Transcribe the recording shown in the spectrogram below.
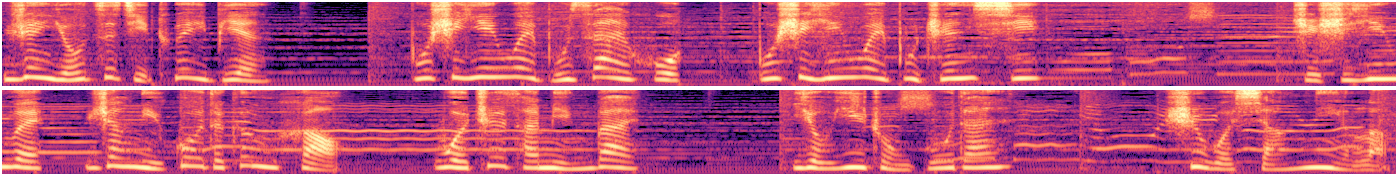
任由自己蜕变，不是因为不在乎，不是因为不珍惜，只是因为让你过得更好。我这才明白，有一种孤单，是我想你了。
